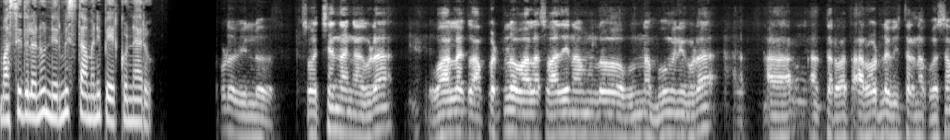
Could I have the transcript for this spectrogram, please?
మసీదులను నిర్మిస్తామని పేర్కొన్నారు. అప్పుడు వీళ్ళు స్వచ్ఛందంగా కూడా వాళ్ళకు అప్పట్లో వాళ్ళ స్వాధీనంలో ఉన్న భూమిని కూడా ఆ తర్వాత ఆ రోడ్ల విస్తరణ కోసం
